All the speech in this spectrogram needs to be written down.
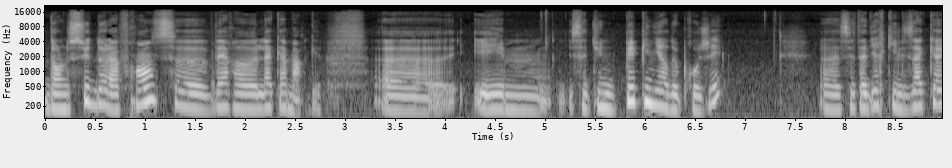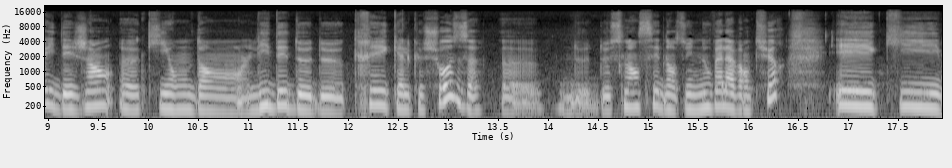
dans le sud de la France, euh, vers la Camargue. et hum, c'est une pépinière de projet euh, c'est-à-dire qu'ils accueillent des gens euh, qui ont dans l'idée de, créer quelque chose, euh, de, se lancer dans une nouvelle aventure, et qui,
